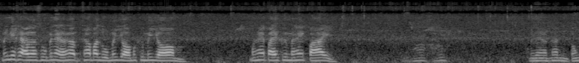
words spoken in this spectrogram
ไม่มีใครเอาลาซูไปไหนแล้วครับ ถ้าบาลูไม่ยอมก็คือไม่ยอมไม่ให้ไปก็คือไม่ให้ไปไม่ได้ครับท่านต้อง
